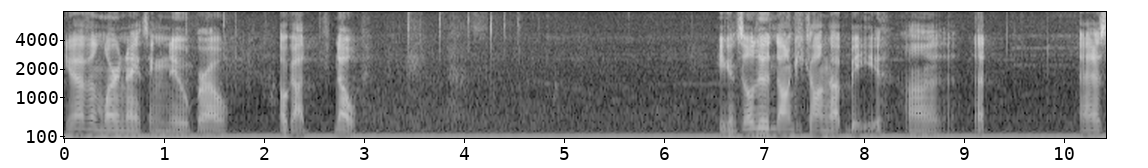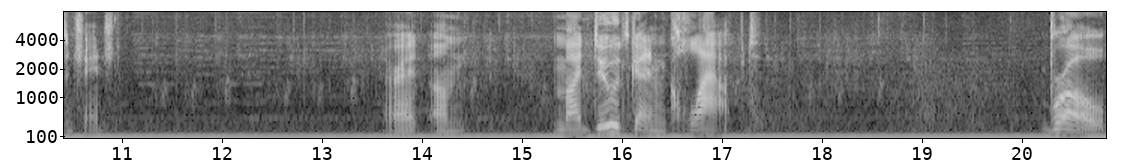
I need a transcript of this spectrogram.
You haven't learned anything new, bro. Oh god, no. You can still do Donkey Kong up B. Uh, that, that hasn't changed. Alright, um, my dude's getting clapped. Bro.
